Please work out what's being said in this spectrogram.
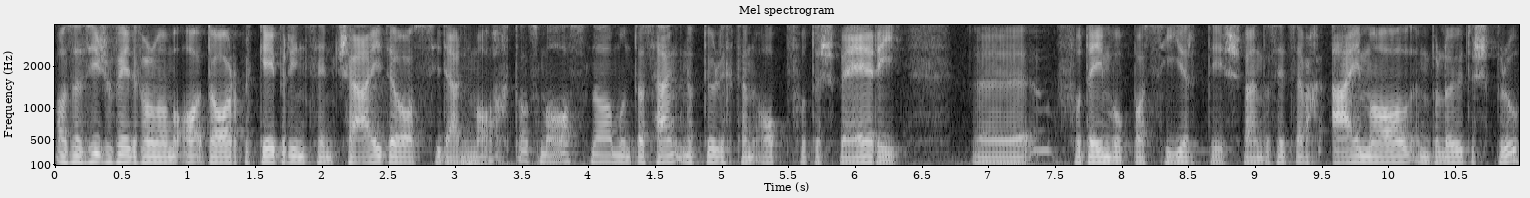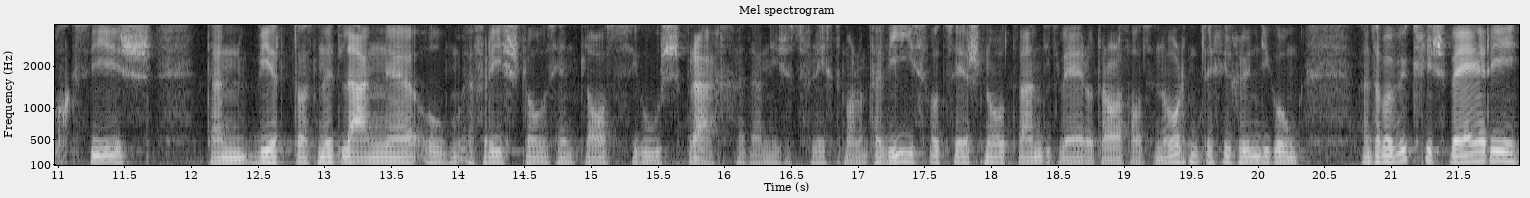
Also es ist auf jeden Fall mal der Arbeitgeberin zu entscheiden, was sie dann macht als Maßnahme und das hängt natürlich dann ab von der Schwere äh, von dem, was passiert ist. Wenn das jetzt einfach einmal ein blöder Spruch war, dann wird das nicht länger um eine fristlose Entlassung aussprechen. Dann ist es vielleicht mal ein Verweis, der zuerst notwendig wäre oder allenfalls eine ordentliche Kündigung. Wenn es aber wirklich schwere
